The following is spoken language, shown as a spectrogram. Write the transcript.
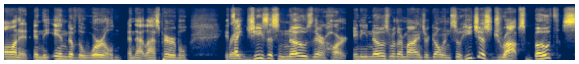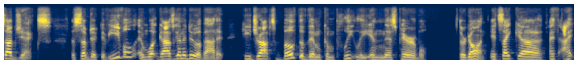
on it in the end of the world in that last parable. It's Right. like Jesus knows their heart and he knows where their minds are going. So he just drops both subjects, the subject of evil and what God's going to do about it. He drops both of them completely in this parable they're gone. It's like uh, I, I,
